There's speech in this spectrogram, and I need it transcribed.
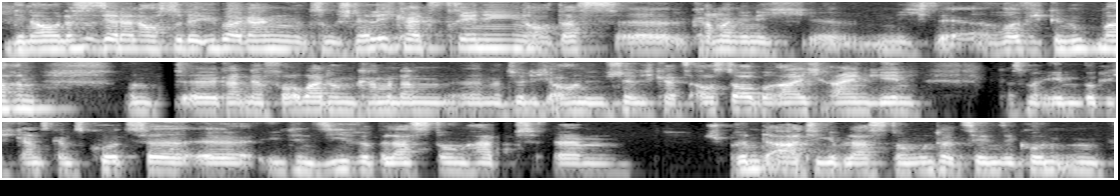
Genau, und das ist ja dann auch so der Übergang zum Schnelligkeitstraining. Auch das äh, kann man ja nicht, äh, nicht sehr häufig genug machen. Und äh, gerade in der Vorbereitung kann man dann äh, natürlich auch in den Schnelligkeitsausdauerbereich reingehen dass man eben wirklich ganz, ganz kurze, äh, intensive Belastungen hat, ähm, sprintartige Belastungen unter zehn Sekunden,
